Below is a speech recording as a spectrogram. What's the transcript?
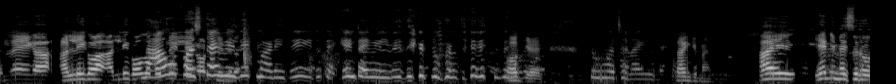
ಅಂದ್ರೆ ಈಗ ಅಲ್ಲಿಗೆ ಅಲ್ಲಿಗೆ ಹೋಗಿ ನಾವು ಫಸ್ಟ್ ಟೈಮ್ ವಿಸಿಟ್ ಮಾಡಿದ್ವಿ ಇದು ಸೆಕೆಂಡ್ ಟೈಮ್ ಇಲ್ಲಿ ವಿಸಿಟ್ ಮಾಡ್ತಾ ಇದ್ದೀವಿ ಓಕೆ ತುಂಬಾ ಚೆನ್ನಾಗಿದೆ. ಥ್ಯಾಂಕ್ ಯು ಮ್ಯಾಮ್ ಹಾಯ್ ಏನ್ ನಿಮ್ಮ ಹೆಸರು?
